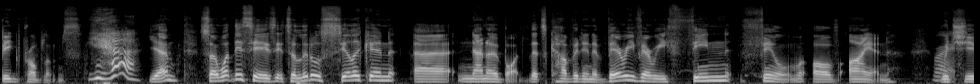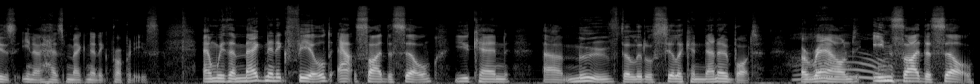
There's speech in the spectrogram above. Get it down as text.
big problems. yeah. Yeah. So what this is, it's a little silicon uh, nanobot that's covered in a very, very thin film of iron, which is you know has magnetic properties. And with a magnetic field outside the cell, you can uh, move the little silicon nanobot around inside the cell.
